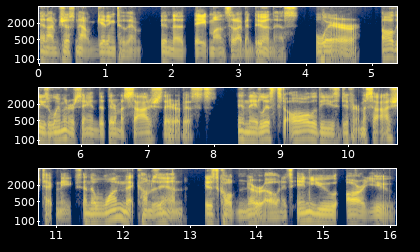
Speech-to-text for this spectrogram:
and I'm just now getting to them in the eight months that I've been doing this, where all these women are saying that they're massage therapists and they list all of these different massage techniques. And the one that comes in is called neuro and it's N U R U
